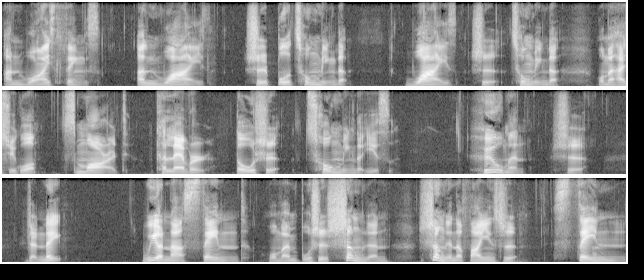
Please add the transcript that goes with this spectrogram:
unwise things. Unwise 是不聪明的，wise 是聪明的。我们还学过 smart、clever 都是聪明的意思。Human 是人类。We are not saint. 我们不是圣人。 圣人的发音是 saint，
